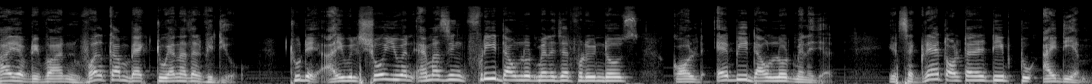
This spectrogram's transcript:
Hi everyone, welcome back to another video. Today I will show you an amazing free download manager for Windows called AB Download Manager. It's a great alternative to IDM,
